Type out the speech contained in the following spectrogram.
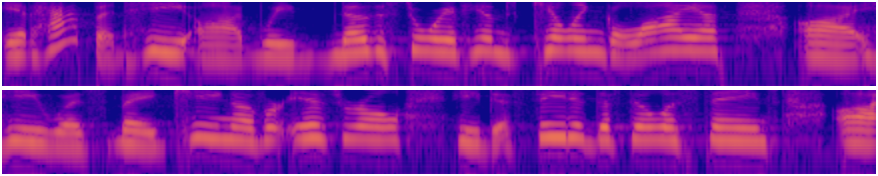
it happened. He, uh, we know the story of him killing Goliath. Uh, he was made king over Israel. He defeated the Philistines, uh,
